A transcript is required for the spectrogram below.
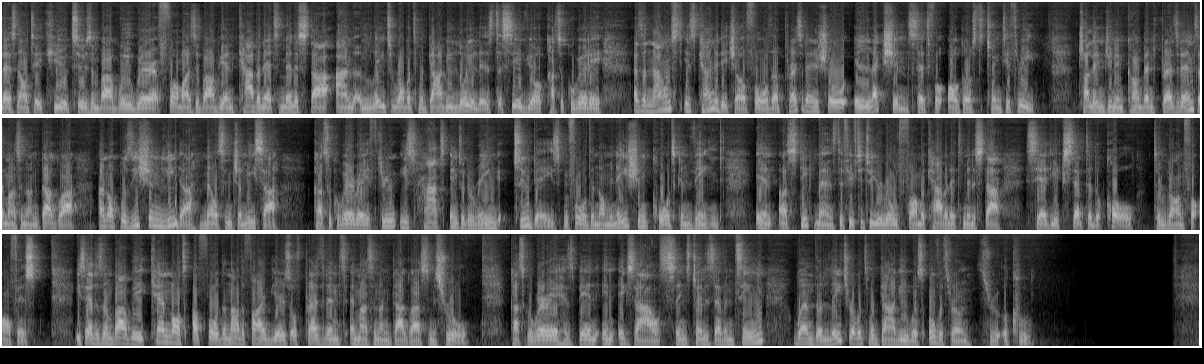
Let's now take you to Zimbabwe, where former Zimbabwean cabinet minister and late Robert Mugabe loyalist Saviour Kasukuwere has announced his candidature for the presidential election set for August 23, challenging incumbent President Emmerson Mnangagwa and opposition leader Nelson Chamisa. Kasukuwere threw his hat into the ring two days before the nomination court convened. In a statement, the 52-year-old former cabinet minister said he accepted the call to run for office. He said Zimbabwe cannot afford another five years of President Emmerson Mnangagwa's misrule. Kasukuwere has been in exile since 2017 when the late Robert Mugabe was overthrown through a coup.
